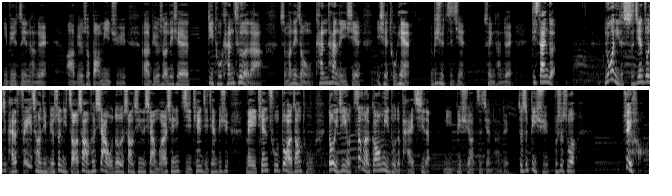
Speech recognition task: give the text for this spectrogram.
你必须自建团队啊。比如说保密局，呃，比如说那些地图勘测的。什么那种勘探的一些一些图片，你必须自建摄影团队。第三个，如果你的时间周期排的非常紧，比如说你早上和下午都有上新的项目，而且你几天几天必须每天出多少张图，都已经有这么高密度的排期的，你必须要自建团队，这是必须，不是说最好，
